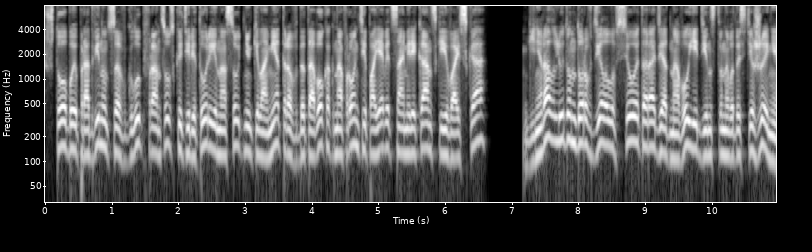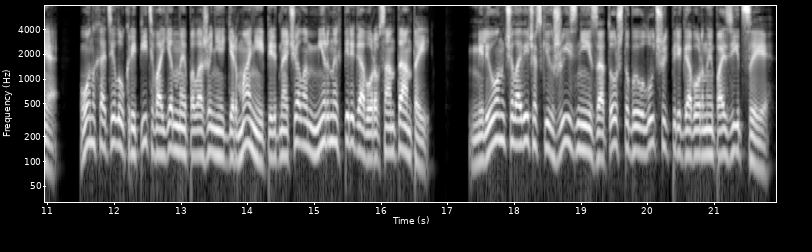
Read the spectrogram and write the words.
Чтобы продвинуться вглубь французской территории на сотню километров до того, как на фронте появятся американские войска? Генерал Людендорф делал все это ради одного единственного достижения. Он хотел укрепить военное положение Германии перед началом мирных переговоров с Антантой. Миллион человеческих жизней за то, чтобы улучшить переговорные позиции.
